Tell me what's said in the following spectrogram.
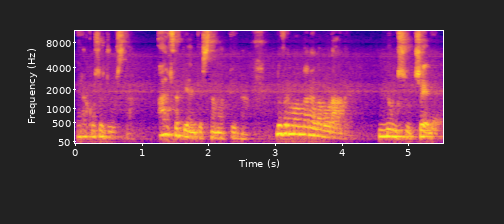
è la cosa giusta, alzati anche stamattina, dovremmo andare a lavorare. Non succede.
